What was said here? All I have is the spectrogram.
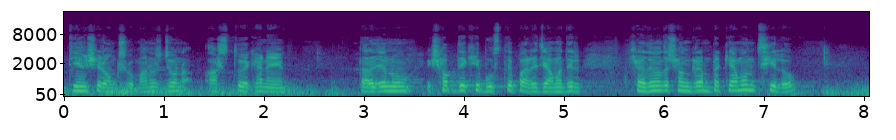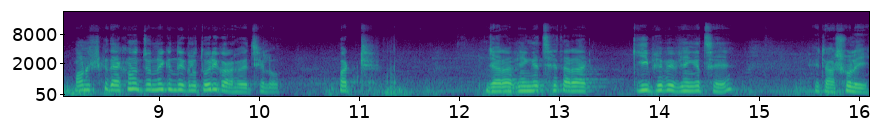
ইতিহাসের অংশ। মানুষজন আসতো এখানে, তারা যেন এসব দেখে বুঝতে পারে যে আমাদের স্বাধীনতা সংগ্রামটা কেমন ছিল। মানুষকে দেখানোর জন্য কিন্তু এগুলো তৈরি করা হয়েছিল। বাট যারা ভেঙেছে তারা কী ভেবে ভেঙেছে এটা আসলেই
